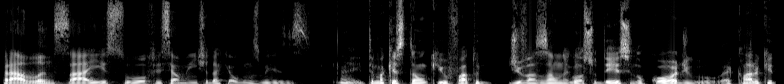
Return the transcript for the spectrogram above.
para lançar isso oficialmente daqui a alguns meses. É, e tem uma questão que o fato de vazar um negócio desse no código, é claro que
